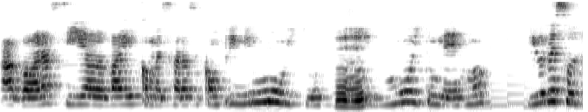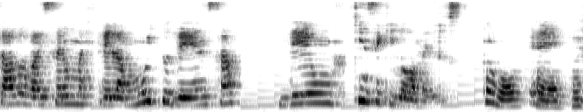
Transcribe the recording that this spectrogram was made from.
agora sim, ela vai começar a se comprimir muito, Uhum. muito mesmo. E o resultado vai ser uma estrela muito densa de uns 15 quilômetros. Tá bom, tá É. bom.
